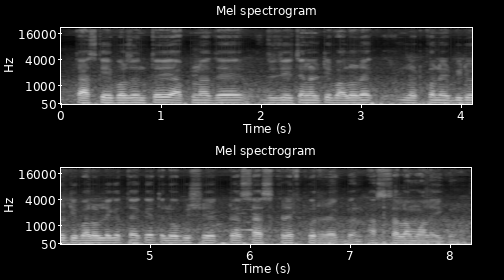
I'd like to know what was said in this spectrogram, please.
তো আজকে এই পর্যন্তই। আপনাদের যদি এই চ্যানেলটি ভালো রাখ লটকনের ভিডিওটি ভালো লেগে থাকে, তাহলে অবশ্যই একটা সাবস্ক্রাইব করে রাখবেন। আসসালামু আলাইকুম।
